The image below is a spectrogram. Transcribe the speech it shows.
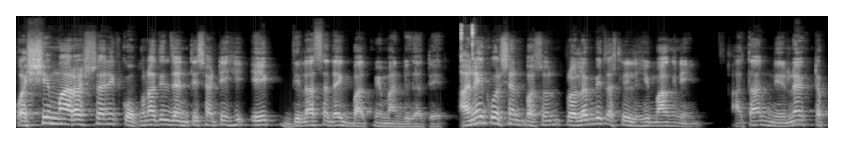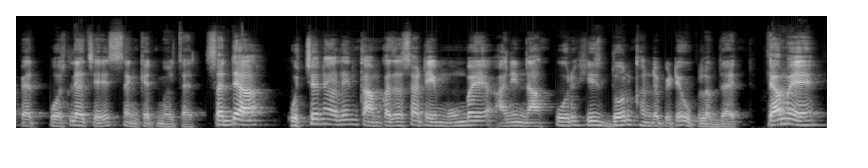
पश्चिम महाराष्ट्र आणि कोकणातील जनतेसाठी ही एक दिलासादायक बातमी मानली जाते. अनेक वर्षांपासून प्रलंबित असलेली ही मागणी आता निर्णायक टप्प्यात पोहोचल्याचे संकेत मिळत आहेत सध्या उच्च न्यायालयीन कामकाजासाठी मुंबई आणि नागपूर ही दोन खंडपीठे उपलब्ध आहेत. त्यामुळे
